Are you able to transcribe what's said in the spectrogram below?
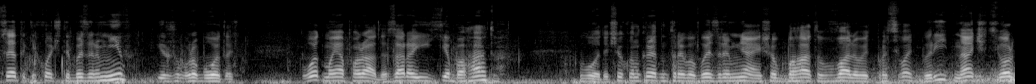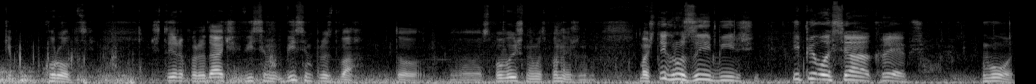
все-таки хочете без ремнів і працювати, от моя порада. Зараз їх є багато. От, якщо конкретно треба без ремня і щоб багато ввалювати, працювати, беріть на четверки коробці. 4 передачі, 8, 8 плюс 2, то е, з повишеними, з пониженими. Бачите, і грузи більші, і півося крепші. Вот.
